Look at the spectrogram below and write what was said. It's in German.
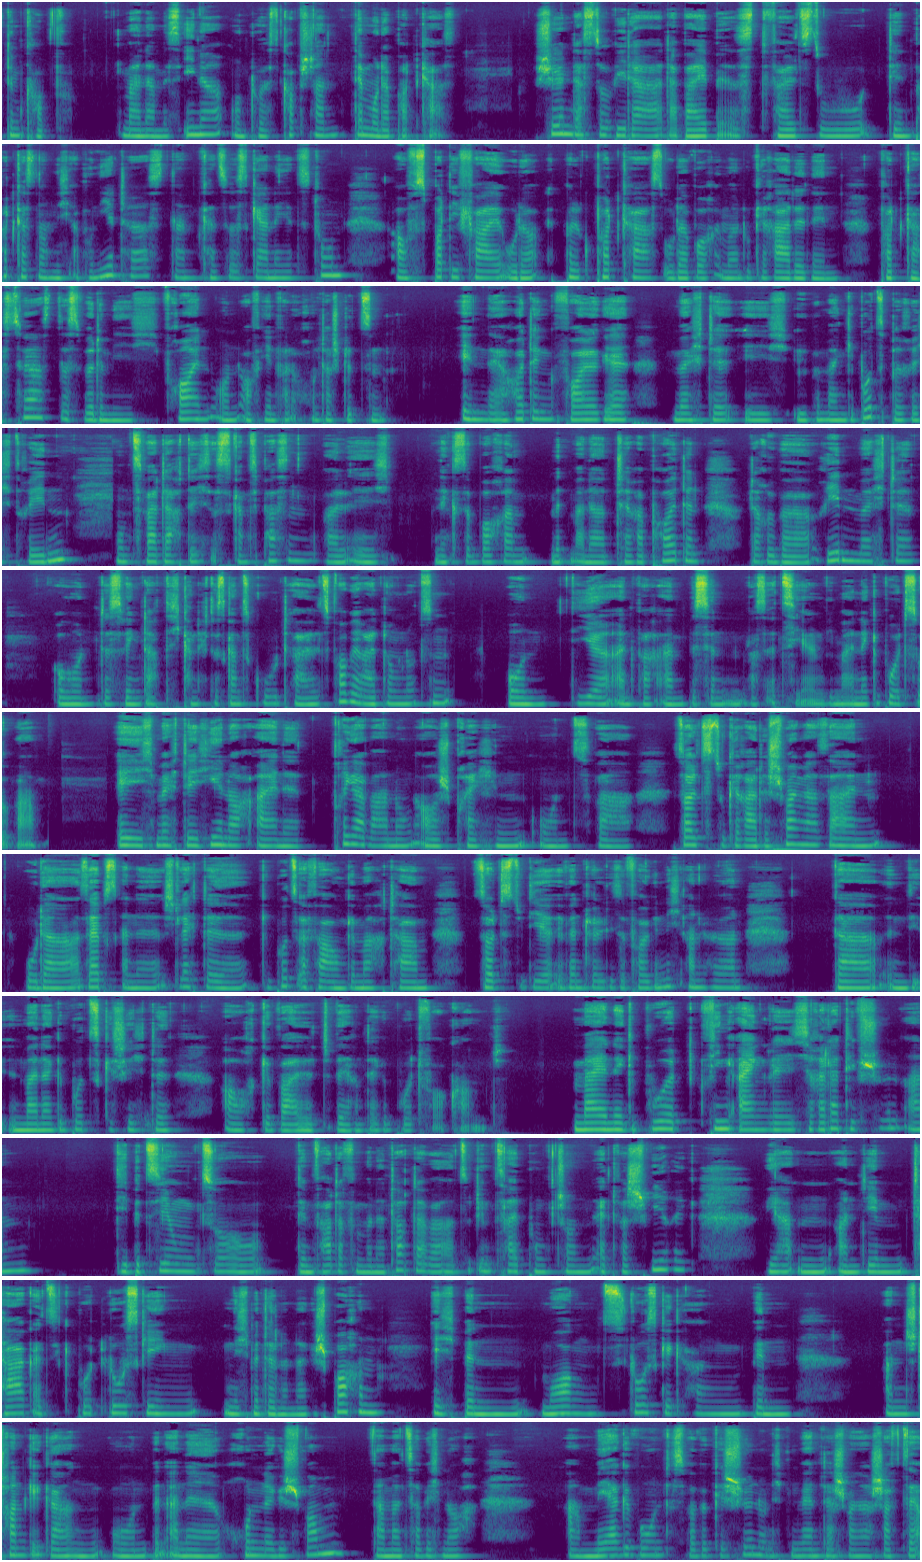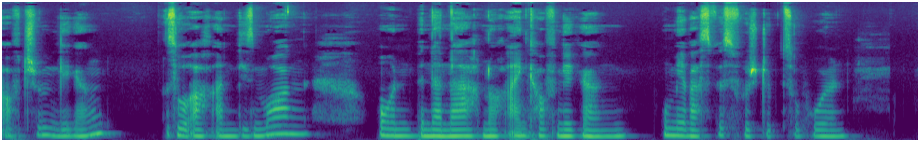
auf dem Kopf. Mein Name ist Ina und du hast Kopfstand, der Mutter Podcast. Schön, dass du wieder dabei bist. Falls du den Podcast noch nicht abonniert hast, dann kannst du das gerne jetzt tun auf Spotify oder Apple Podcast oder wo auch immer du gerade den Podcast hörst. Das würde mich freuen und auf jeden Fall auch unterstützen. In der heutigen Folge möchte ich über meinen Geburtsbericht reden. Und zwar dachte ich, es ist ganz passend, weil ich nächste Woche mit meiner Therapeutin darüber reden möchte. Und deswegen dachte ich, kann ich das ganz gut als Vorbereitung nutzen und dir einfach ein bisschen was erzählen, wie meine Geburt so war. Ich möchte hier noch eine Triggerwarnung aussprechen und zwar sollst du gerade schwanger sein oder selbst eine schlechte Geburtserfahrung gemacht haben, solltest du dir eventuell diese Folge nicht anhören, da in, die, in meiner Geburtsgeschichte auch Gewalt während der Geburt vorkommt. Meine Geburt fing eigentlich relativ schön an. Die Beziehung zu dem Vater von meiner Tochter war zu dem Zeitpunkt schon etwas schwierig. Wir hatten an dem Tag, als die Geburt losging, nicht miteinander gesprochen. Ich bin morgens losgegangen, bin an den Strand gegangen und bin eine Runde geschwommen. Damals habe ich noch am Meer gewohnt. Es war wirklich schön und ich bin während der Schwangerschaft sehr oft schwimmen gegangen. So auch an diesem Morgen und bin danach noch einkaufen gegangen, um mir was fürs Frühstück zu holen.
